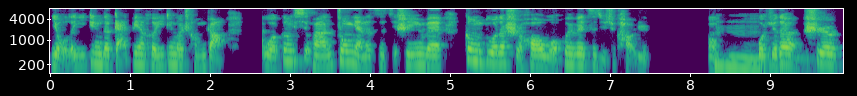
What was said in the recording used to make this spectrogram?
有了一定的改变和一定的成长。我更喜欢中年的自己，是因为更多的时候我会为自己去考虑。嗯，我觉得是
